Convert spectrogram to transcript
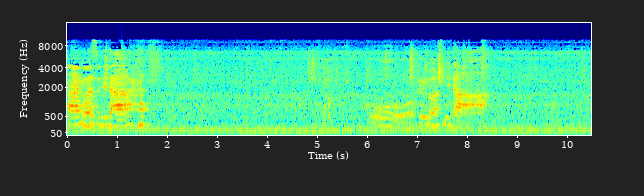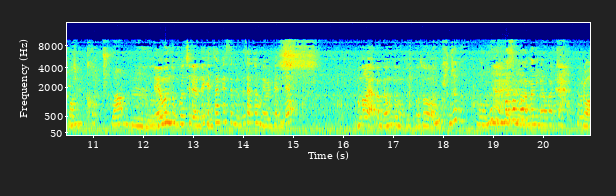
아, 고맙습니다. 오, 끓은 것 같습니다. 런커주암. 음, 매운 돈코츠라는데 괜찮겠어? 근데 살짝 매울 텐데? 엄마가 약간 매운 게 먹고 싶어서. 음, 괜찮아. 뭐, 없는 거 먹었어. 뭐, 가만히 매워봤자. 그럼,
